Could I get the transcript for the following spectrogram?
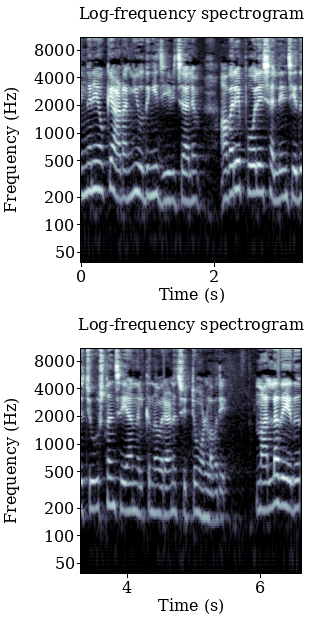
എങ്ങനെയൊക്കെ അടങ്ങി ഒതുങ്ങി ജീവിച്ചാലും അവരെ പോലെ ശല്യം ചെയ്ത് ചൂഷണം ചെയ്യാൻ നിൽക്കുന്നവരാണ് ചുറ്റുമുള്ളവർ നല്ലതേത്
